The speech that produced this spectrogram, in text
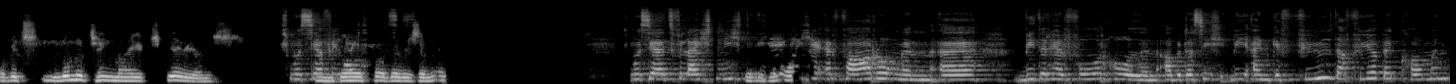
of its limiting my experience, Ich muss ja vielleicht therefore there is an Ich muss ja jetzt vielleicht nicht jegliche Erfahrungen äh, wieder hervorholen, aber dass ich wie ein Gefühl dafür bekomme,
